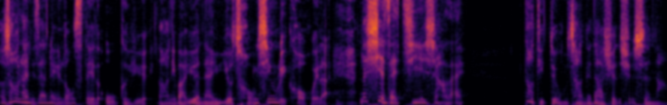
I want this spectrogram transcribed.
老师，后来你在那里 long stay 了五个月，然后你把越南语又重新 recall 回来。那现在接下来，到底对我们长庚大学的学生呢、啊，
